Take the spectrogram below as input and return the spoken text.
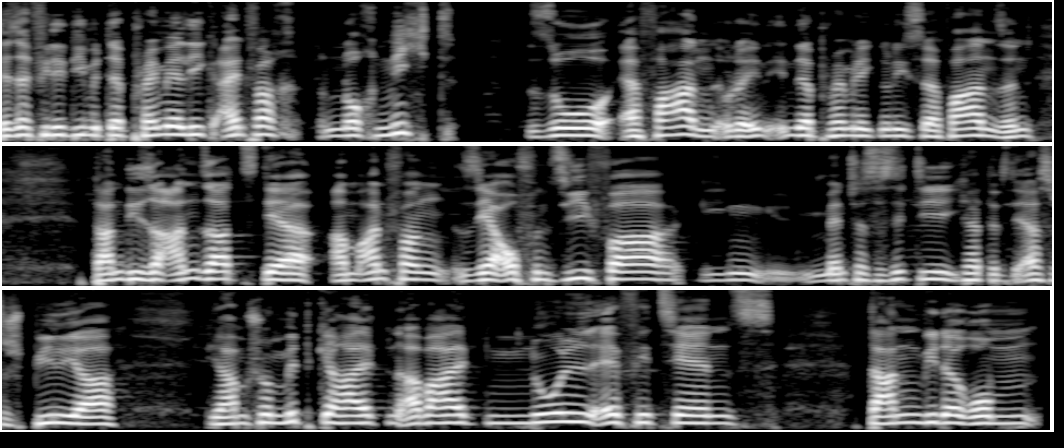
sehr, sehr viele, die mit der Premier League einfach noch nicht so erfahren oder in, in der Premier League noch nicht so erfahren sind. Dann dieser Ansatz, der am Anfang sehr offensiv war gegen Manchester City. Ich hatte das erste Spieljahr, die haben schon mitgehalten, aber halt null Effizienz. Dann wiederum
